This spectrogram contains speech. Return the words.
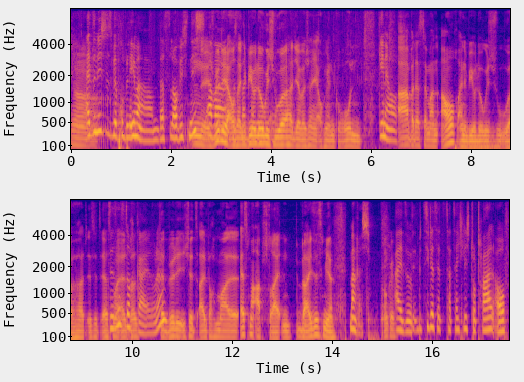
Ja. Also nicht, dass wir Probleme haben, das glaube ich nicht. Nee, ich würde ja auch das sagen, die biologische Uhr hat ja wahrscheinlich auch einen Grund. Genau. Aber dass der Mann auch eine biologische Uhr hat, ist jetzt Das erstmal ist etwas. doch geil, oder? Das würde ich jetzt einfach mal erstmal abstreiten. Beweise es mir. Mach ich. Okay. Also bezieht das jetzt tatsächlich total auf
